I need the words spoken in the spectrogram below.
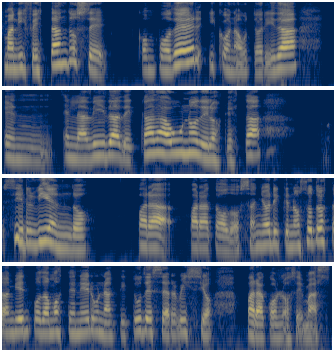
manifestándose con poder y con autoridad en, la vida de cada uno de los que está sirviendo para, para todos, Señor, y que nosotros también podamos tener una actitud de servicio para con los demás.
